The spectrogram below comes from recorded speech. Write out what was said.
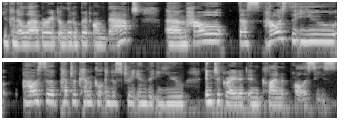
you can elaborate a little bit on that. Um, how does how is the EU how is the petrochemical industry in the EU integrated in climate policies?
